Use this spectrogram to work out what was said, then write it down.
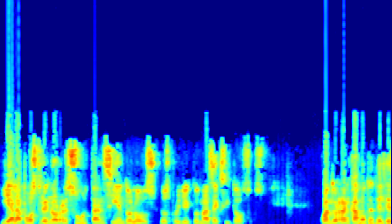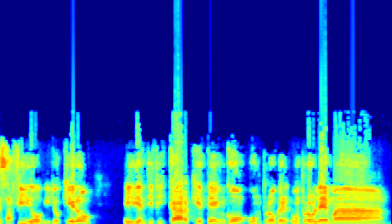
y a la postre no resultan siendo los, los proyectos más exitosos. Cuando arrancamos desde el desafío y yo quiero identificar que tengo un, un problema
